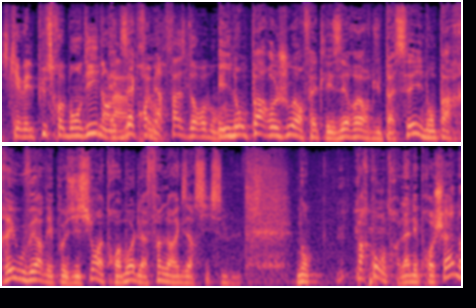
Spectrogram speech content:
Ce qui avait le plus rebondi dans la première phase de rebond. Et ils n'ont pas rejoué en fait les erreurs du passé, ils n'ont pas réouvert des positions à trois mois de la fin de leur exercice. Mm. Donc, par contre, l'année prochaine,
